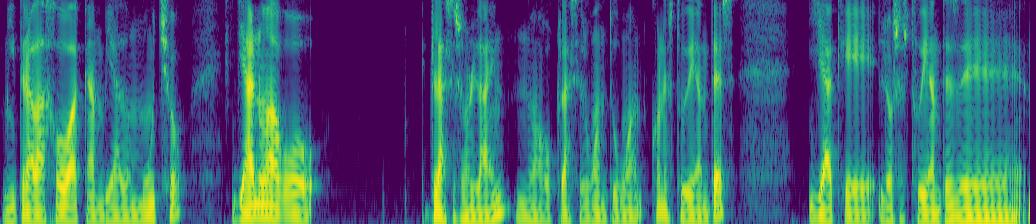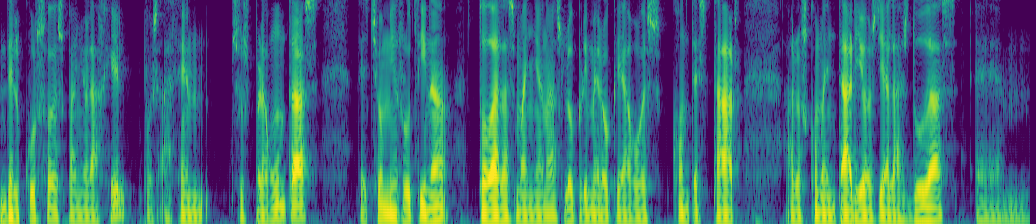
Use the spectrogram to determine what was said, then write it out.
mi trabajo ha cambiado mucho. Ya no hago clases online, no hago clases one-to-one con estudiantes, ya que los estudiantes del curso de español ágil pues hacen sus preguntas. De hecho, mi rutina todas las mañanas lo primero que hago es contestar a los comentarios y a las dudas em,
